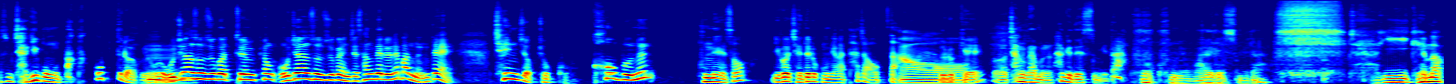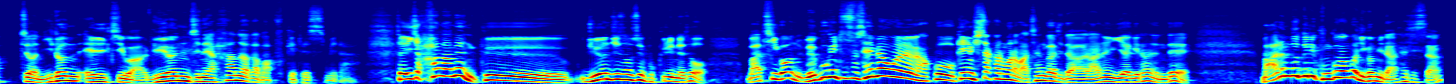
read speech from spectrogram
좀 자기 공을 빡빡 꽂더라고요. 음. 오지환 선수 같은 평, 오지환 선수가 이제 상대를 해봤는데 체인지업 좋고 커브는 국내에서 이거 제대로 공략한 타자 없다. 어. 이렇게 어, 장담을 하기도 했습니다. 그렇군요. 알겠습니다. 자, 이 개막전 이런 LG와 류현진의 한화가 맞붙게 됐습니다. 자, 이제 한화는 그 류현진 선수의 복귀로 인해서 마치 이건 외국인 투수 3명을 갖고 게임 시작하는 거나 마찬가지다라는 이야기를 하는데 많은 분들이 궁금한 건 이겁니다. 사실상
